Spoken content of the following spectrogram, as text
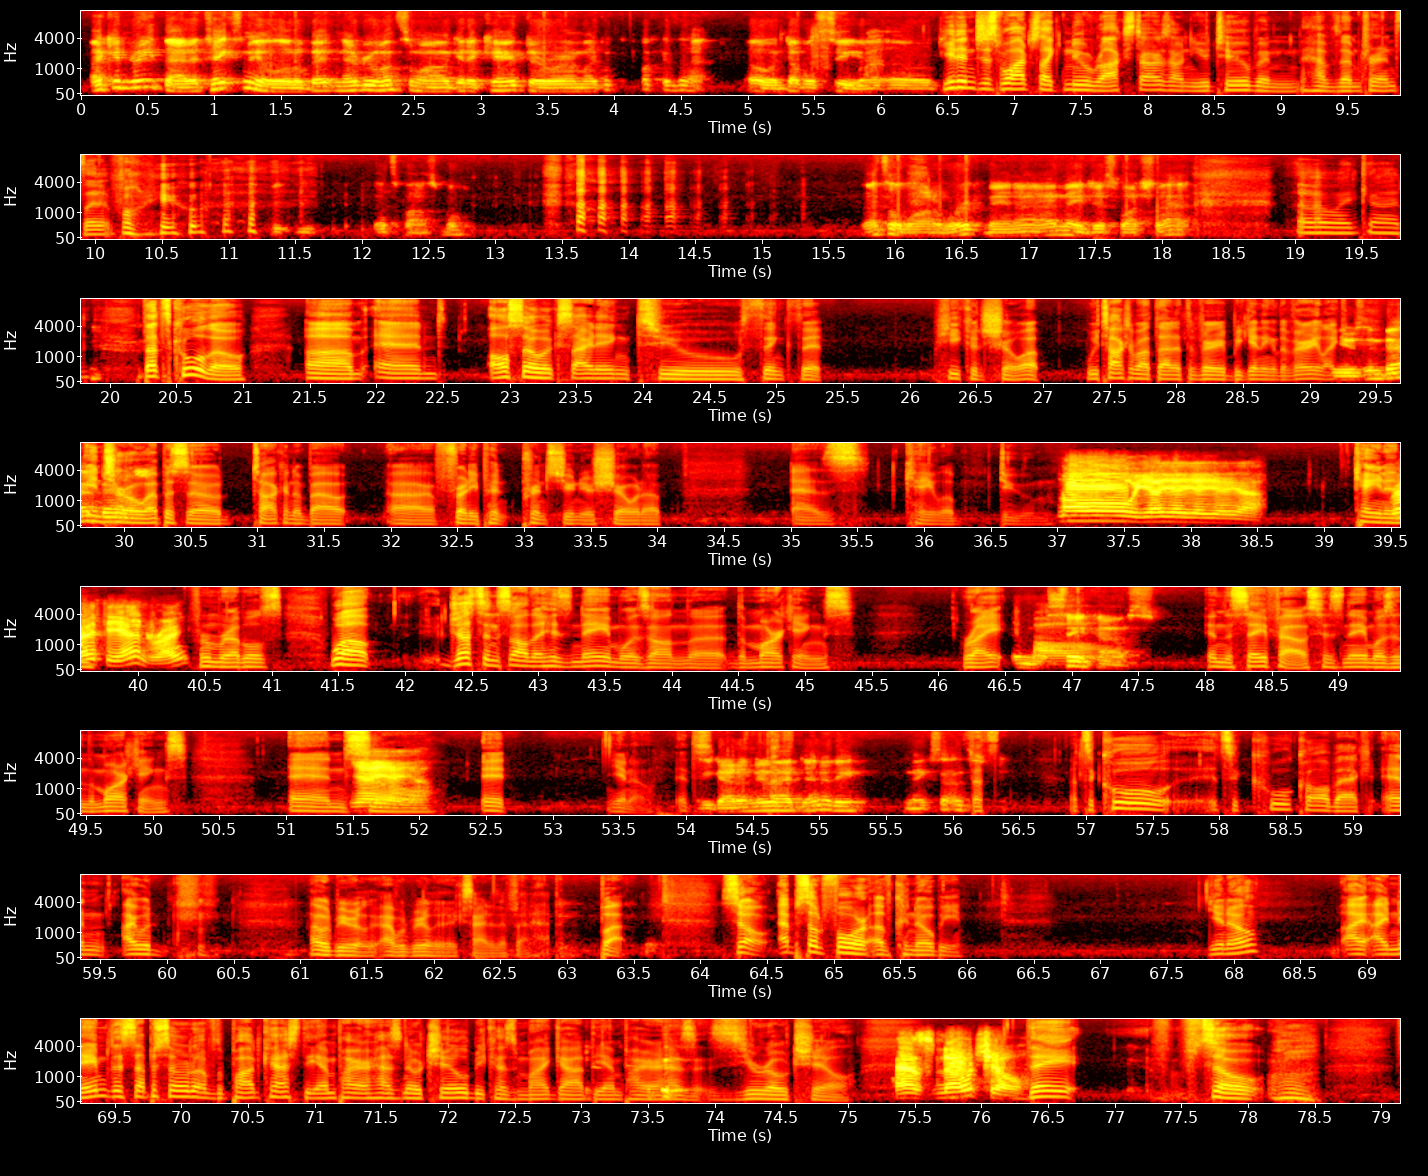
I can read that. It takes me a little bit, and every once in a while, I'll get a character where I'm like, "What the fuck is that?" Oh, a double C. Uh oh. You didn't just watch like New Rockstars on YouTube and have them translate it for you? That's possible. That's a lot of work, man. I, I may just watch that. oh my god. That's cool though. Um, and also exciting to think that he could show up. We talked about that at the very beginning of the very like in intro Batch. episode talking about uh, Freddie Pin- Prinze Jr. showing up as Caleb Dume. Oh yeah, yeah, yeah, yeah, yeah. Kanan Right at the end, right? from Rebels. Well, Justin saw that his name was on the the markings, right? in the Oh. safe house. In the safe house, his name was in the markings, and Yeah, so yeah, yeah. it, you know, it's He got a new That's- identity. Makes sense. that's that's a cool it's a cool callback, and I would I would be really I would be really excited if that happened. But so episode four of Kenobi. You know, I I named this episode of the podcast "The Empire Has No Chill" because my God, the Empire has zero chill. Has no chill. They f- so. Oh,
